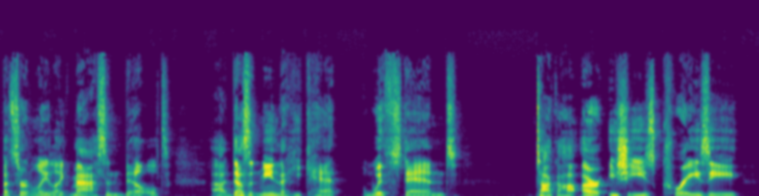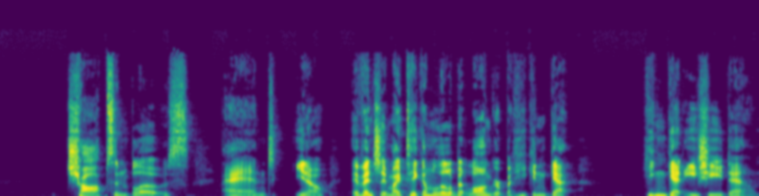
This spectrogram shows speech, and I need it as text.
but certainly like mass and build, uh, doesn't mean that he can't withstand Takahashi or Ishii's crazy chops and blows. And you know, eventually might take him a little bit longer, but he can get he can get Ishii down.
